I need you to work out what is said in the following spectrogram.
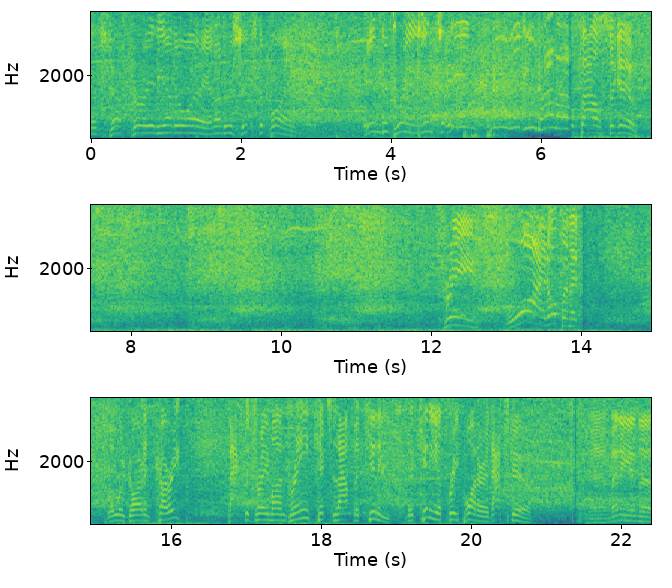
It's Steph Curry the other way and under six to play. Into Green, into, into Iguodala. Fouls to give. Green wide open. At Lillard guarding Curry. Back to Draymond Green. Kicks it out McKinnie. McKinnie a three-pointer. That's good. And many in the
